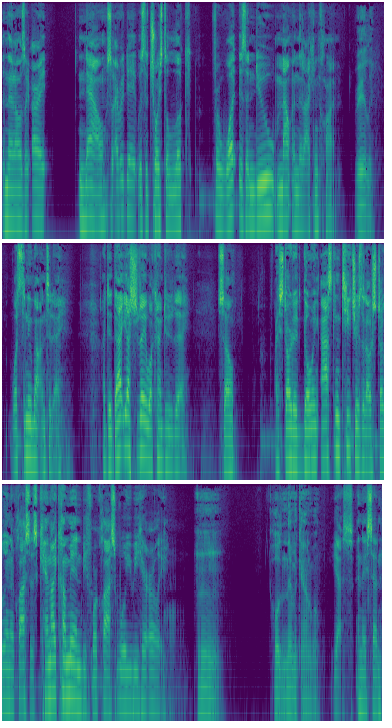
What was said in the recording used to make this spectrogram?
And then I was like, all right, now. So every day it was the choice to look for what is a new mountain that I can climb. really? What's the new mountain today? I did that yesterday. What can I do today? So I started going, asking teachers that I was struggling in their classes, can I come in before class? Will you be here early? Mm. Holding them accountable. Yes. And they said,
